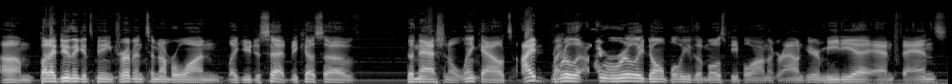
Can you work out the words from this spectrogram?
Um, but I do think it's being driven to number one, like you just said, because of the national link outs. I Right. really, I really don't believe that most people on the ground here, media and fans,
